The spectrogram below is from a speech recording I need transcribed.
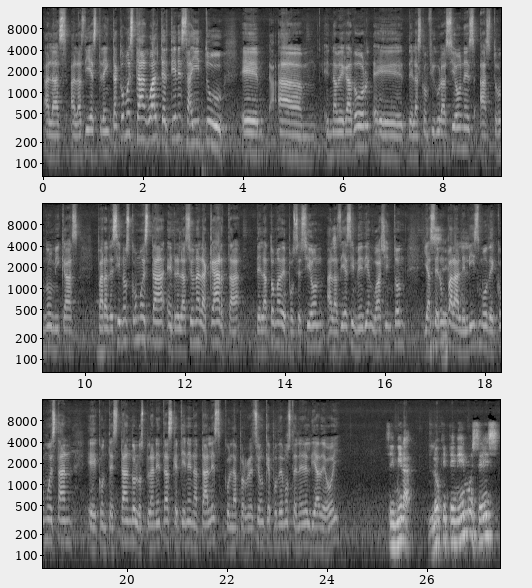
a las, a las 10.30. ¿Cómo está, Walter? ¿Tienes ahí tu eh, navegador eh, de las configuraciones astronómicas para decirnos cómo está en relación a la carta de la toma de posesión a las diez y media en Washington y hacer un paralelismo de cómo están eh, contestando los planetas que tienen natales con la progresión que podemos tener el día de hoy? Sí, mira, lo que tenemos es,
